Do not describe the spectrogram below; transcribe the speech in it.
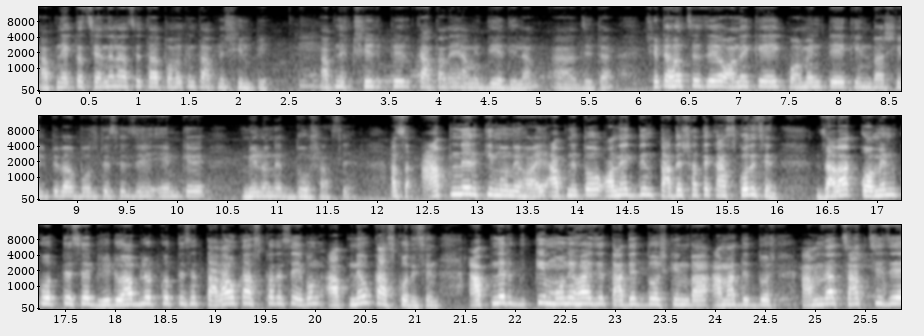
আপনি একটা চ্যানেল আছে তারপরে কিন্তু আপনি শিল্পী। আপনি শিল্পীর কাতারে আমি দিয়ে দিলাম যেটা। সেটা হচ্ছে যে অনেকে কমেন্টে কিংবা শিল্পীরা বলতেছে যে এম কে মিলনের দোষ আছে। আচ্ছা আপনার কি মনে হয়? আপনি তো অনেক দিন তাদের সাথে কাজ করেছেন। যারা কমেন্ট করতেছে ভিডিও আপলোড করতেছে, তারাও কাজ করেছে এবং আপনিও কাজ করেছেন। আপনার কি মনে হয় যে তাদের দোষ কিংবা আমাদের দোষ? আমরা চাচ্ছি যে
